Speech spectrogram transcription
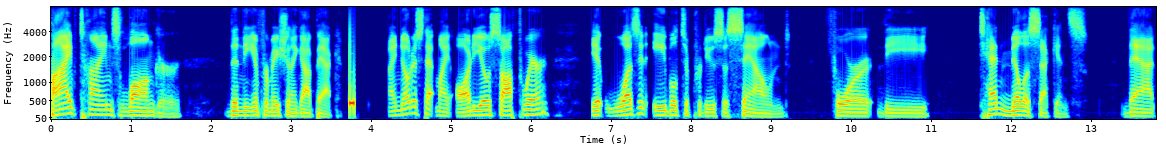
Five times longer than the information they got back. I noticed that my audio software it wasn't able to produce a sound for the 10 milliseconds that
